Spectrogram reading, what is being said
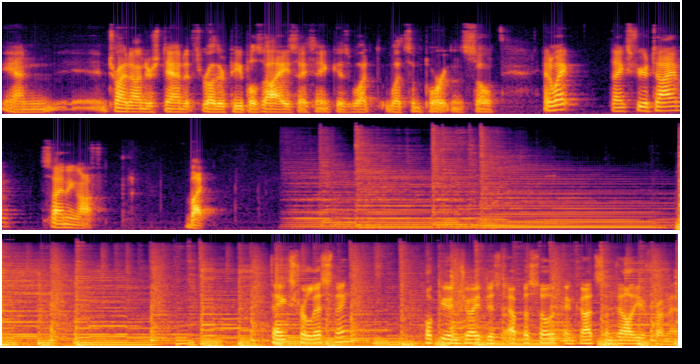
and try to understand it through other people's eyes. I think is what what's important. So, anyway, thanks for your time. Signing off. Bye. Thanks for listening. Hope you enjoyed this episode and got some value from it.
